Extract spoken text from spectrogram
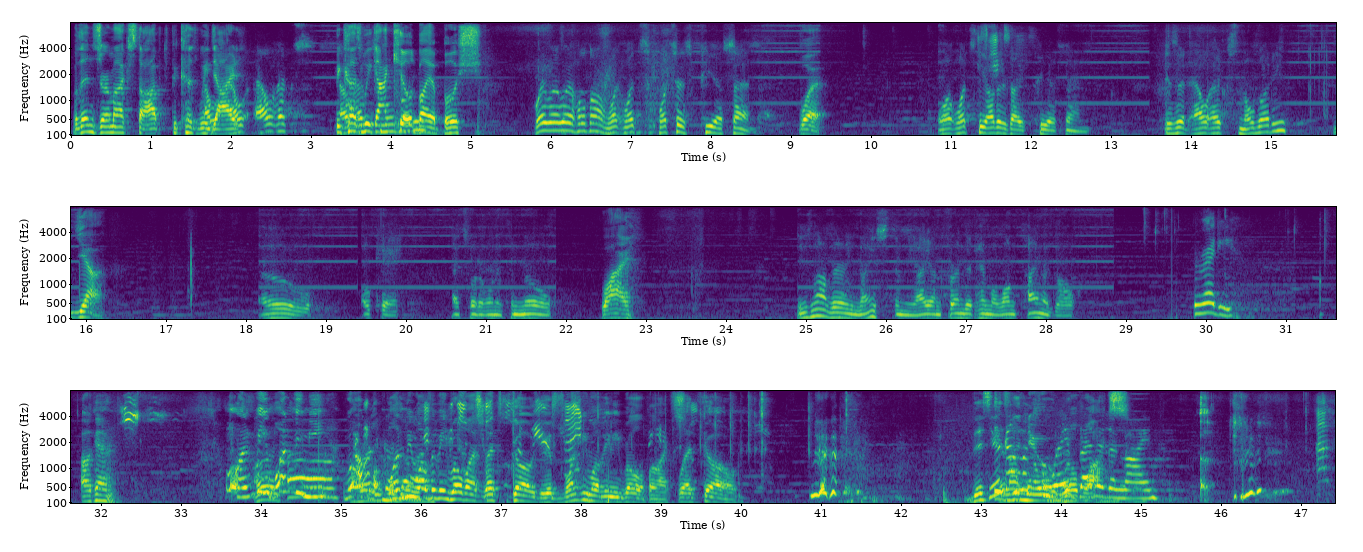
But then Zermox stopped because we Al- died. Alex. because we got killed by a bush. Wait, wait, wait. Hold on. What, what's what's his PSN? What? What what's the other guy's PSN? Is it LX Nobody? Yeah. Oh, okay. That's what I wanted to know. Why? He's not very nice to me. I unfriended him a long time ago. Ready. Okay. One v one v me. Uh, One v one v me Roblox. Let's go, dude. One v one v me Roblox. Let's go. This Your is the new way better than Roblox. mine.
